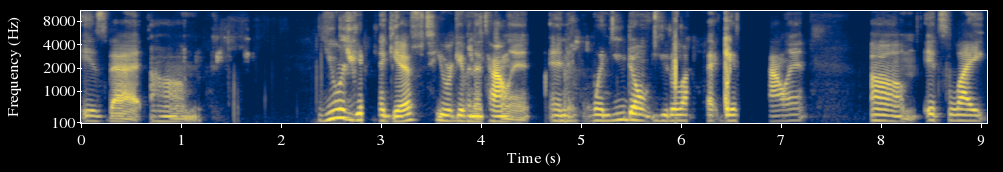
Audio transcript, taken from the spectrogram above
is that um you were given a gift you were given a talent and when you don't utilize that gift talent um it's like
